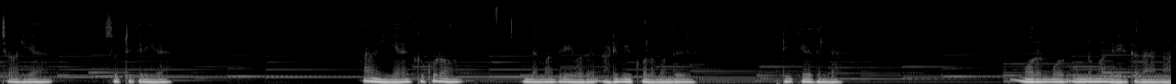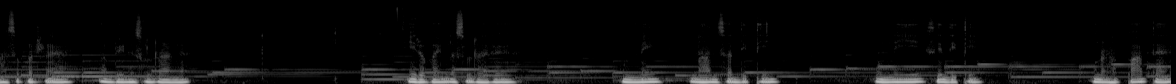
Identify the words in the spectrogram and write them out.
ஜாலியாக சுற்றி தெரிகிற ஆ எனக்கு கூட இந்த மாதிரி ஒரு அடிமை கோலம் வந்து பிடிக்கிறதில்ல. மோர் அண்ட் மோர் உன்ன மாதிரி இருக்கதா நான் ஆசைப்பட்றேன் அப்படின்னு சொல்கிறாங்க ஹீரோ ஃபைனலாக சொல்கிறாரு உன்னை நான் சந்தித்தேன். உன்னையே சிந்தித்தேன். உன்னை நான் பார்த்தேன்.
